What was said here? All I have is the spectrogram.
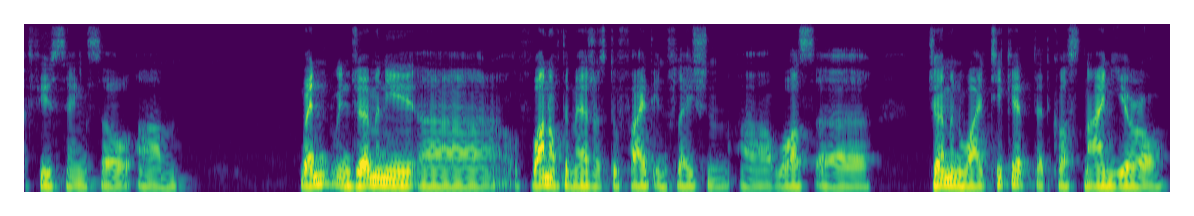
a few things. So um, when in Germany, uh, one of the measures to fight inflation uh, was a German-wide ticket that cost nine euro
